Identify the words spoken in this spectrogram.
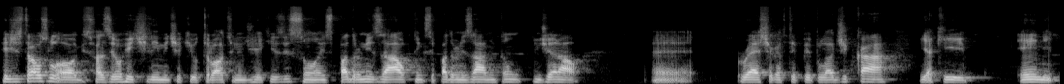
registrar os logs, fazer o rate limit aqui, o throttling de requisições, padronizar o que tem que ser padronizado, então, em geral, é, REST, HTTP para o lado de cá, e aqui N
